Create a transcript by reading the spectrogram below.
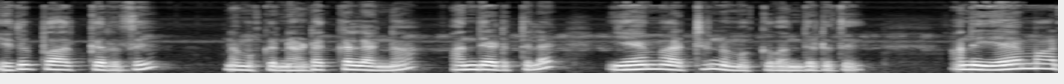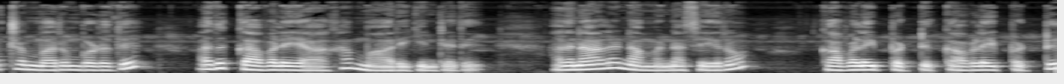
எதிர்பார்க்கறது நமக்கு நடக்கலைன்னா அந்த இடத்துல ஏமாற்றம் நமக்கு வந்துடுது. அந்த ஏமாற்றம் வரும்பொழுது அது கவலையாக மாறுகின்றது. அதனால் நாம் என்ன செய்கிறோம்? கவலைப்பட்டு கவலைப்பட்டு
